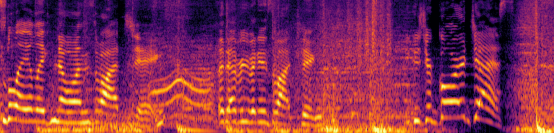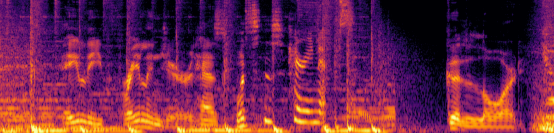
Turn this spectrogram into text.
Slay like no one's watching. But everybody's watching. Because you're gorgeous. Haley Freilinger has what's this? Hairy nips. Good lord. You're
